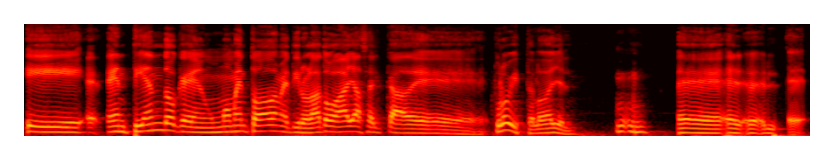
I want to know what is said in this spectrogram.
Y eh, entiendo que en un momento dado me tiró la toalla acerca de... ¿Tú lo viste, lo de ayer? Eh, el- el- eh,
